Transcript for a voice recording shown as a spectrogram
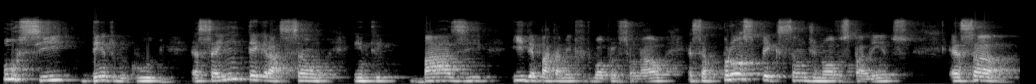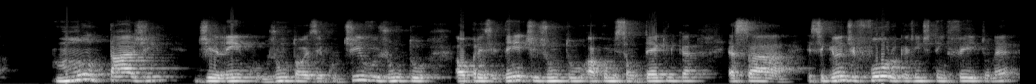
por si dentro do clube, essa integração entre base e departamento de futebol profissional, essa prospecção de novos talentos essa montagem de elenco junto ao executivo, junto ao presidente, junto à comissão técnica, essa, esse grande foro que a gente tem feito né,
